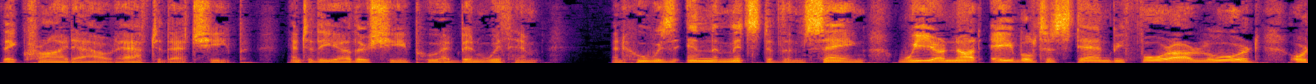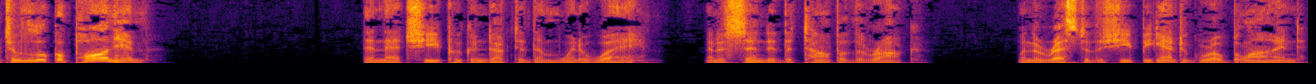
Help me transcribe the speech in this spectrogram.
They cried out after that sheep, and to the other sheep who had been with him, and who was in the midst of them, saying, We are not able to stand before our Lord, or to look upon him. Then that sheep who conducted them went away, and ascended the top of the rock, when the rest of the sheep began to grow blind,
